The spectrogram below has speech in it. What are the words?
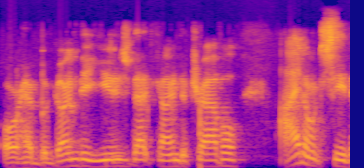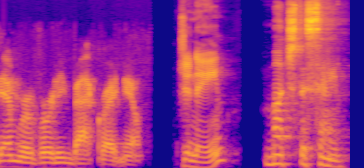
or have begun to use that kind of travel, I don't see them reverting back right now. Janine? Much the same.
